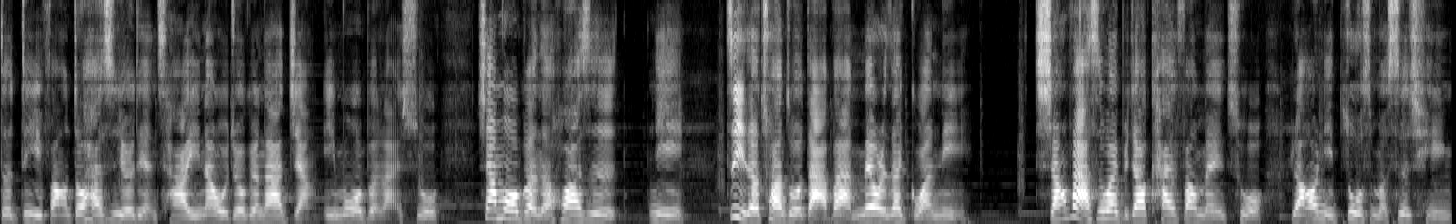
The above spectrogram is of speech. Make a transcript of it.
的地方，都还是有点差异。那我就跟大家讲，以墨尔本来说，像墨尔本的话，是你自己的穿着打扮，没有人在管你。想法是会比较开放，没错。然后你做什么事情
